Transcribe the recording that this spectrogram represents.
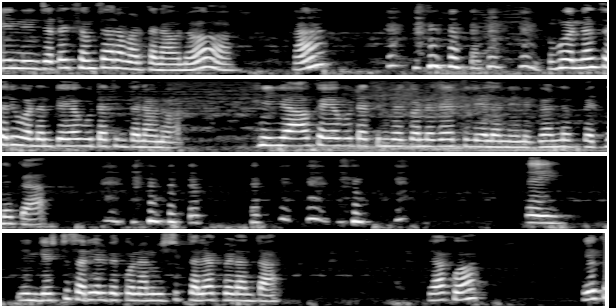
ಇನ್ನು ನಿನ್ನ ಜೊತೆಗೆ ಸಂಸಾರ ಮಾಡ್ತಾನೆ ಅವನು, ಹಾಂ? ಒಂದೊಂದು ಸರಿ ಒಂದೊಂದು ಕೈಯಾಗ ಊಟ ತಿಂತಾನೆ ಅವನು. ಯಾವ ಕೈಯಾಗ ಊಟ ತಿನ್ನಬೇಕು ಅನ್ನೋದೇ ತಿಳಿಯಲ್ಲ ನೀನು ಗಂಡ ಪೆದ್ನಕ ಏಯ್, ನಿನ್ಗೆ ಎಷ್ಟು ಸರಿ ಹೇಳ್ಬೇಕು, ನಾನು ವಿಷಯಕ್ಕೆ ತಲೆ ಹಾಕ್ಬೇಡ ಅಂತ. ಯಾಕೋ? ಏಕ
